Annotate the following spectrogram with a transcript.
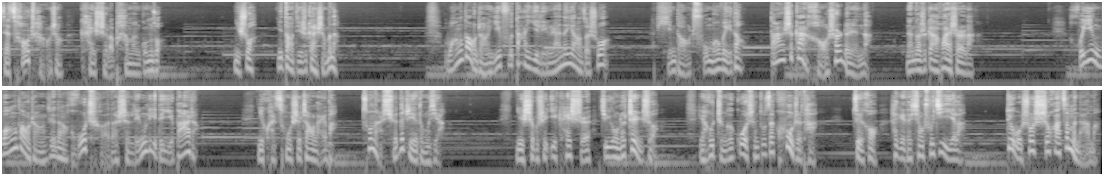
在操场上开始了盘问工作。你说你到底是干什么的？王道长一副大义凛然的样子说：“贫道除魔未到，当然是干好事的人呢，难道是干坏事的？”回应王道长这段胡扯的是凌厉的一巴掌，你快从实招来吧！从哪学的这些东西啊？你是不是一开始就用了震慑，然后整个过程都在控制他，最后还给他消除记忆了？对我说实话这么难吗？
